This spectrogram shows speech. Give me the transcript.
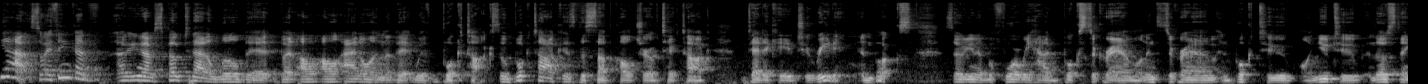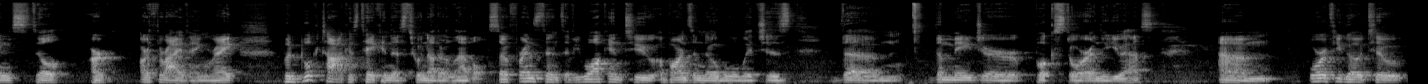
Yeah, so I think I've I mean I've spoke to that a little bit, but I'll, I'll add on a bit with BookTok. So BookTok is the subculture of TikTok dedicated to reading and books. So you know before we had Bookstagram on Instagram and BookTube on YouTube, and those things still are are thriving, right? But BookTok has taken this to another level. So for instance, if you walk into a Barnes and Noble, which is the the major bookstore in the U.S. Um, or if you go to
